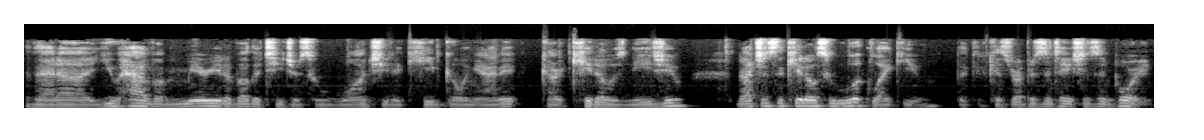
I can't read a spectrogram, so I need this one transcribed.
that uh, you have a myriad of other teachers who want you to keep going at it. Our kiddos need you, not just the kiddos who look like you, because representation is important,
